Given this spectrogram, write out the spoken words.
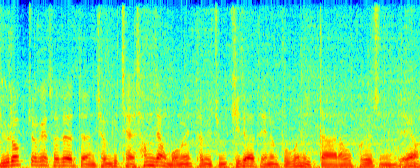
유럽 쪽에서도 어떤 전기차의 성장 모멘텀이 좀 기대가 되는 부분이 있다라고 보여지는데요.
